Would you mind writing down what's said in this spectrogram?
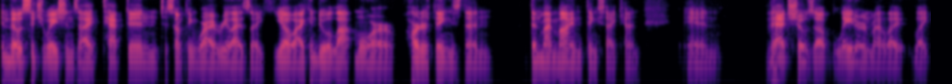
in those situations I tapped into something where I realized like yo I can do a lot more harder things than than my mind thinks I can and that shows up later in my life like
